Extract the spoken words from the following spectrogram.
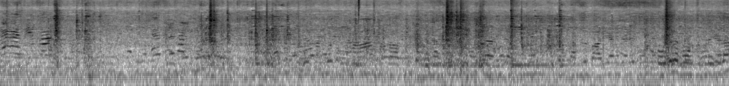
ਮੈਂ ਐਸੀ ਤਾਂ ਐਸੀ ਤਾਂ ਬਾਰੀਆਂ ਨੇ ਜਿਹੜੇ ਉਹਦੇ ਫੋਨ ਤੇ ਜਿਹੜਾ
